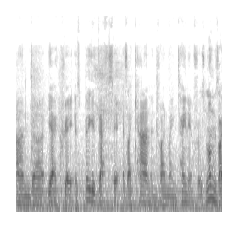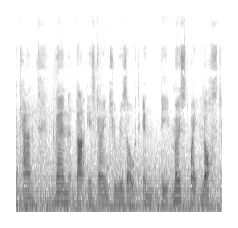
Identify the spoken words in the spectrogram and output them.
and uh, yeah, create as big a deficit as I can and try and maintain it for as long as I can, then that is going to result in the most weight lost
